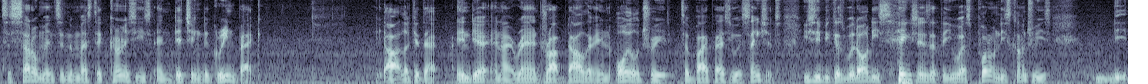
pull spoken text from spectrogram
to settlements in domestic currencies and ditching the greenback. Ah, look at that. India and Iran dropped dollar in oil trade to bypass U.S. sanctions. You see, because with all these sanctions that the U.S. put on these countries, the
